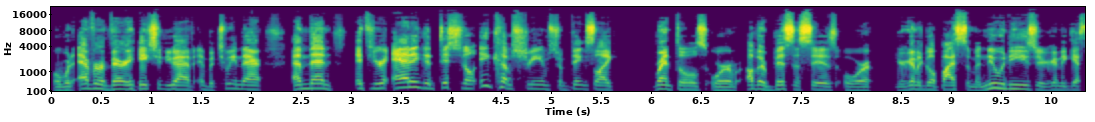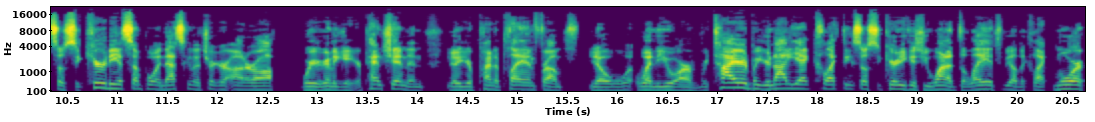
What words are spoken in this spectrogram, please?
or whatever variation you have in between there, and then if you're adding additional income streams from things like rentals or other businesses, or you're going to go buy some annuities, or you're going to get Social Security at some point, that's going to trigger on or off where you're going to get your pension and you know you're kind of plan from you know when you are retired but you're not yet collecting social security because you want to delay it to be able to collect more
